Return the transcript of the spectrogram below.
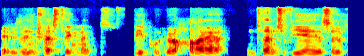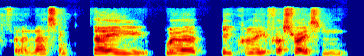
It was interesting that people who are higher in terms of years of uh, nursing, they were equally frustrated and,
